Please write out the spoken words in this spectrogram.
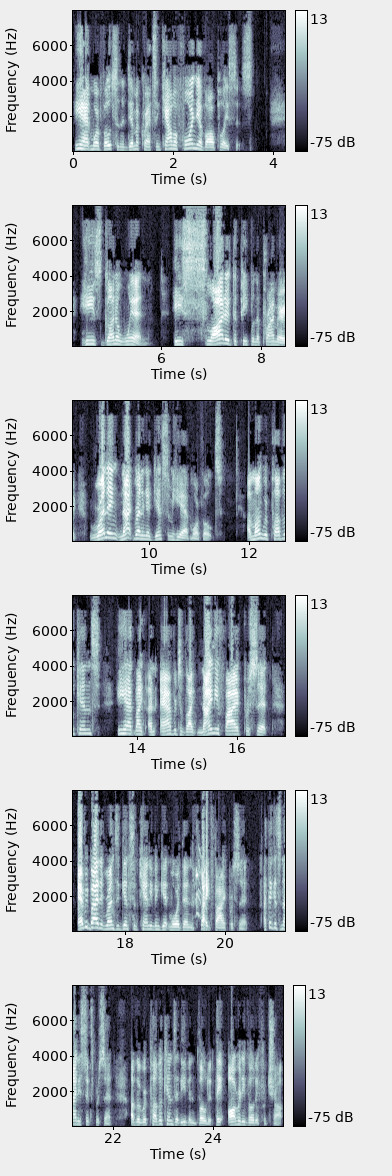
He had more votes than the Democrats in California, of all places. He's going to win. He slaughtered the people in the primary. Running, not running against them, he had more votes. Among Republicans, he had like an average of like 95%. Everybody that runs against him can't even get more than like 5%. I think it's 96% of the Republicans that even voted. They already voted for Trump.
